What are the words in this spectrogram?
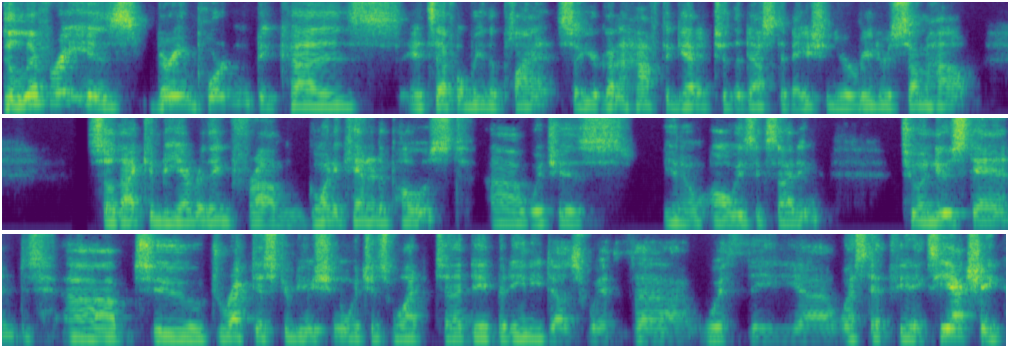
Delivery is very important because it's fob the planet so you're going to have to get it to the destination your readers somehow. So that can be everything from going to canada post uh, which is you know always exciting to a newsstand uh, to direct distribution which is what uh, dave Bidini does with uh, with the uh, west end phoenix. He actually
